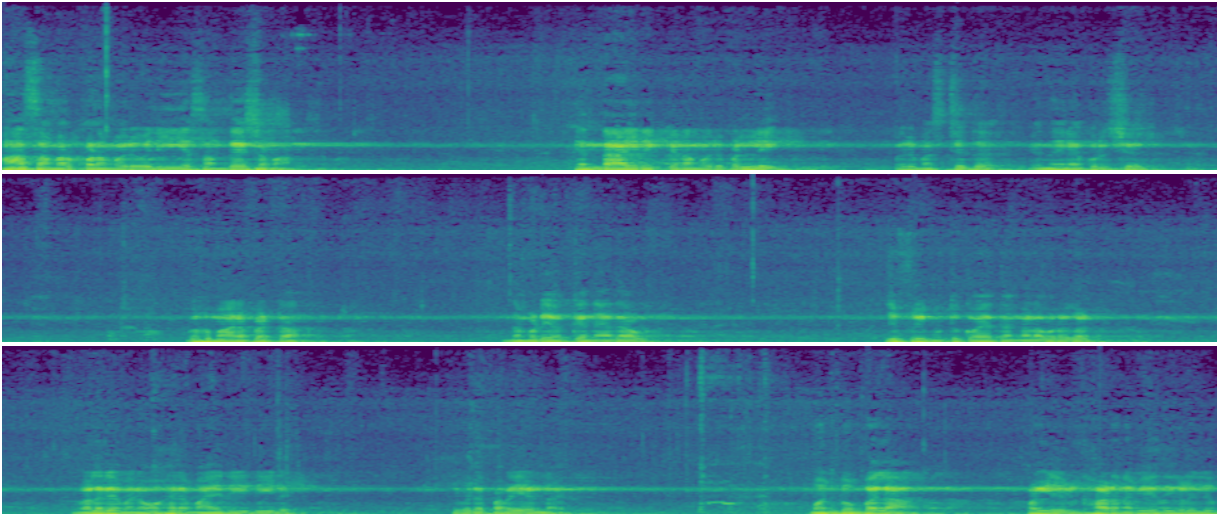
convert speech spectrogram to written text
ആ സമർപ്പണം ഒരു വലിയ സന്ദേശമാണ്. എന്തായിരിക്കണം ഒരു പള്ളി ഒരു മസ്ജിദ് എന്നതിനെക്കുറിച്ച് ബഹുമാനപ്പെട്ട നമ്മുടെയൊക്കെ നേതാവ് ജിഫ്രി മുത്തുക്കോയ തങ്ങൾ അവറുകൾ വളരെ മനോഹരമായ രീതിയിൽ ഇവിടെ പറയേണ്ടായി മുൻപും പല പള്ളി ഉദ്ഘാടന വേദികളിലും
